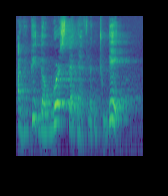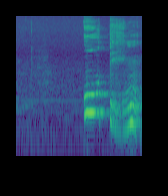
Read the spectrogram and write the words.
I repeat the words that we have learned today. 屋顶，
